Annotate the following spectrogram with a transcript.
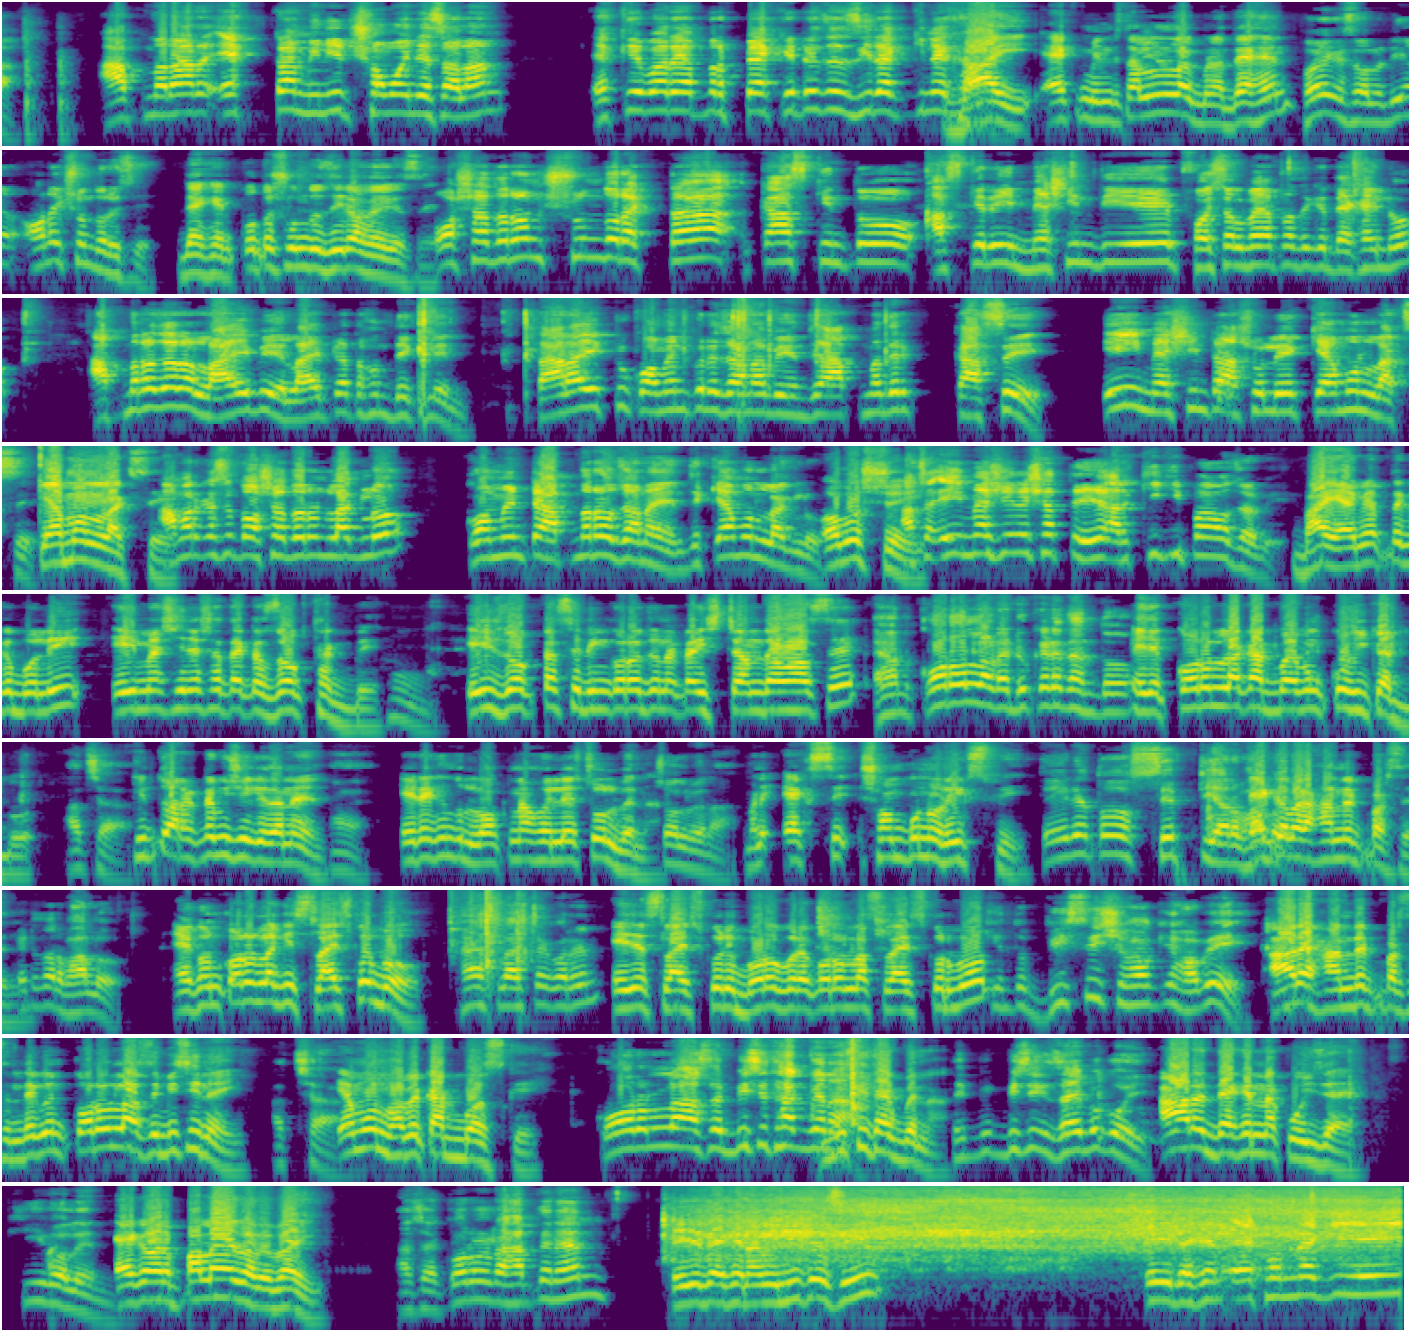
আপনারা আর একটা মিনিট সময় নিয়ে চালান। একেবারে আপনার প্যাকেটে যে জিরা কিনে খান ভাই এক মিনিট চালানো লাগবে না দেখেন। হয়ে গেছে অলরেডি অনেক সুন্দর হয়েছে। দেখেন কত সুন্দর জিরা হয়ে গেছে। অসাধারণ সুন্দর একটা কাজ কিন্তু আজকের এই মেশিন দিয়ে ফয়সাল ভাই আপনাদেরকে দেখাইলো। আপনারা যারা লাইভে লাইভটা তখন দেখলেন তারা একটু কমেন্ট করে জানাবেন যে আপনাদের কাছে এই মেশিনটা আসলে কেমন লাগছে। কেমন লাগছে? আমার কাছে তো অসাধারণ লাগল। কমেন্টে আপনারাও জানায়েন যে কেমন লাগল। অবশ্যই। আচ্ছা এই মেশিনের সাথে আর কি কি পাওয়া যাবে? ভাই আমি আপনাকে বলি এই মেশিনের সাথে একটা জগ থাকবে। এই জগটা সেটিং করার জন্য একটা স্ট্যান্ড দেওয়া আছে। এখন করলাটা একটু কেটে দেন তো। এই যে করল্লা কাটবো এবং কহি কাটবো। আচ্ছা। কিন্তু আরেকটা বিষয় কি জানেন? হ্যাঁ। এটা কিন্তু লক না হলে চলবে না। চলবে না। মানে সম্পূর্ণ রিস্ক ফ্রি তো এটা তো সেফটি আর ভালো। একেবারে হান্ড্রেড পার্সেন্ট এটা তো ভালো। এখন করল্লা কি স্লাইস করব? হ্যাঁ স্লাইসটা করেন। এই যে স্লাইস করে বড় করে করল্লা স্লাইস করব। কিন্তু বিসি সহ কি হবে? আরে হান্ড্রেড পার্সেন্ট দেখবেন করল্লা আছে বেশি নাই। আচ্ছা। এমন ভাবে কাটবো আজকে। করলা আছে বেশি থাকবে না। বেশি থাকবে না। বেশি যাইবে কই? আরে দেখেন না কই যায়। কি বলেন? একেবারে পালায়া যাবে ভাই। আচ্ছা করলাটা হাতে নেন। এই যে দেখেন আমি নিতেছি। এই দেখেন এখন নাকি এই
